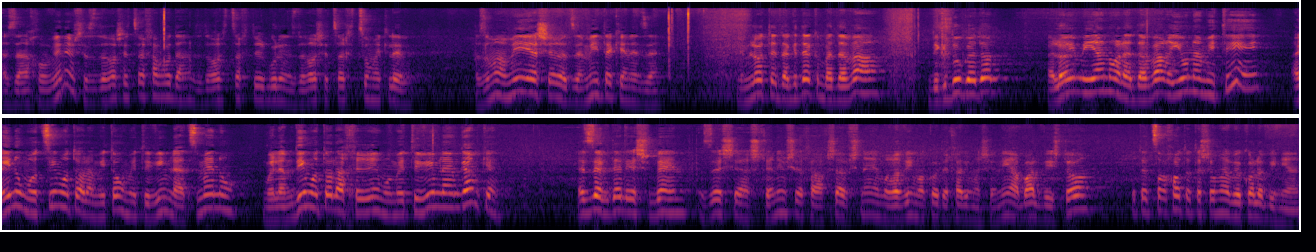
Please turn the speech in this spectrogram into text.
אז אנחנו מבינים שזה דבר שצריך עבודה, זה דבר שצריך תרגולים, זה דבר שצריך תשומת לב. אז הוא אומר, מי יישר את זה? מי יתקן את זה? אם לא תדקדק בדבר, דקדוק גדול. הלא אם עיינו על הדבר עיון אמיתי, היינו מוצאים אותו על אמיתו ומטיבים לעצמנו, מלמדים אותו לאחרים ומטיבים להם גם כן. איזה הבדל יש בין זה שהשכנים שלך עכשיו שניהם רבים מכות אחד עם השני, הבעל ואשתו, את הצרחות אתה שומע בכל הבניין,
